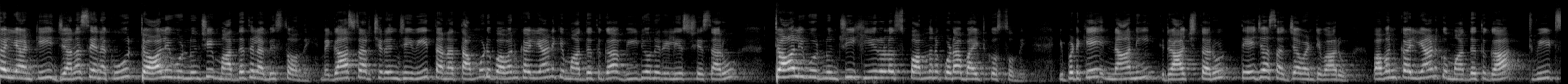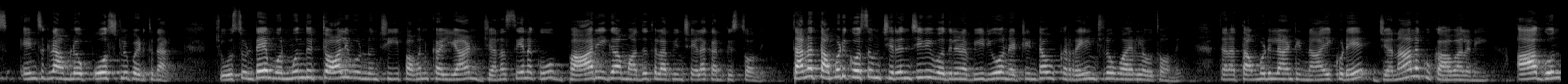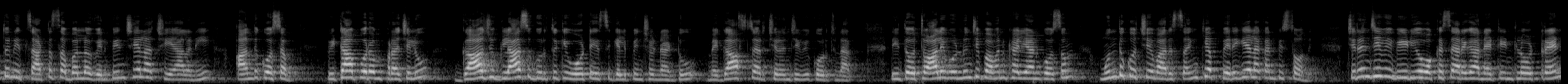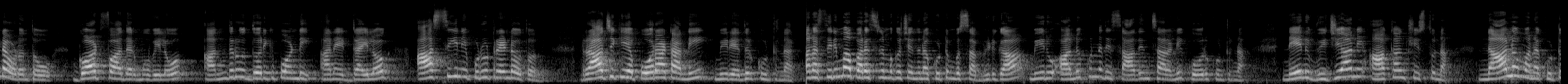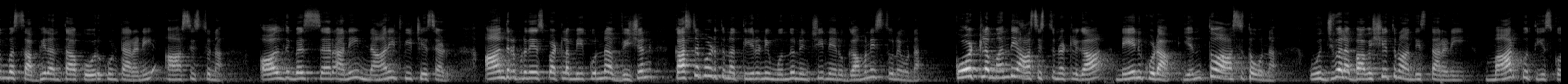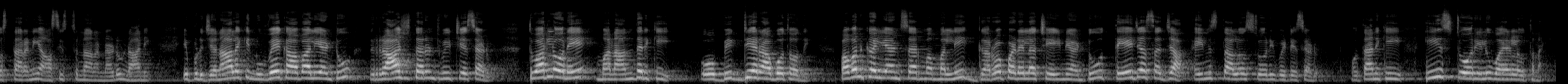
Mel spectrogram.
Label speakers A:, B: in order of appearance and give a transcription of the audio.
A: కళ్యాణ్కి జనసేనకు టాలీవుడ్ నుంచి మద్దతు లభిస్తోంది. మెగాస్టార్ చిరంజీవి తన తమ్ముడు పవన్ కళ్యాణ్కి మద్దతుగా వీడియోని రిలీజ్ చేశారు. టాలీవుడ్ నుంచి హీరోల స్పందన కూడా బయటకు వస్తుంది ఇప్పటికే నాని రాజ్ తరుణ్ తేజ సజ్జా వంటి వారు పవన్ కళ్యాణ్కు మద్దతుగా ట్వీట్స్ ఇన్స్టాగ్రామ్లో పోస్టులు పెడుతున్నారు. చూస్తుంటే మున్ముందు టాలీవుడ్ నుంచి పవన్ కళ్యాణ్ జనసేనకు భారీగా మద్దతు లభించేలా కనిపిస్తోంది. తన తమ్ముడి కోసం చిరంజీవి వదిలిన వీడియో నెట్టింట ఒక రేంజ్లో వైరల్ అవుతోంది. తన తమ్ముడి లాంటి నాయకుడే జనాలకు కావాలని ఆ గొంతుని చట్టసభల్లో వినిపించేలా చేయాలని అందుకోసం పిఠాపురం ప్రజలు గాజు గ్లాసు గుర్తుకి ఓటేసి గెలిపించండి అంటూ మెగాస్టార్ చిరంజీవి కోరుతున్నారు. దీంతో టాలీవుడ్ నుంచి పవన్ కళ్యాణ్ కోసం ముందుకొచ్చే వారి సంఖ్య పెరిగేలా కనిపిస్తోంది. చిరంజీవి వీడియో ఒక్కసారిగా నెట్టింట్లో ట్రెండ్ అవడంతో గాడ్ ఫాదర్ మూవీలో అందరూ దొరికిపోండి అనే డైలాగ్ ఆ సీన్ ఇప్పుడు ట్రెండ్ అవుతోంది. రాజకీయ పోరాటాన్ని మీరు ఎదుర్కొంటున్నారు. మన సినిమా పరిశ్రమకు చెందిన కుటుంబ సభ్యుడిగా మీరు అనుకున్నది సాధించాలని కోరుకుంటున్నా. నేను విజయాన్ని ఆకాంక్షిస్తున్నా. నాలో మన కుటుంబ సభ్యులంతా కోరుకుంటారని ఆశిస్తున్నా. ఆల్ ది బెస్ట్ సార్ అని నాని ట్వీట్ చేశాడు. ఆంధ్రప్రదేశ్ పట్ల మీకున్న విజన్ కష్టపడుతున్న తీరుని ముందు నుంచి నేను గమనిస్తూనే ఉన్నా. కోట్ల మంది ఆశిస్తున్నట్లుగా నేను కూడా ఎంతో ఆశతో ఉన్నా. ఉజ్వల భవిష్యత్తును అందిస్తారని మార్పు తీసుకొస్తారని ఆశిస్తున్నానన్నాడు నాని. ఇప్పుడు జనాలకి నువ్వే కావాలి అంటూ రాజ్ తరుణ్ ట్వీట్ చేశాడు. త్వరలోనే మన అందరికీ ఓ బిగ్ డే రాబోతోంది. పవన్ కళ్యాణ్ సార్ మమ్మల్ని గర్వపడేలా చేయండి అంటూ తేజ సజ్జ ఇన్స్టాలో స్టోరీ పెట్టేశాడు. మొత్తానికి ఈ స్టోరీలు వైరల్ అవుతున్నాయి.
